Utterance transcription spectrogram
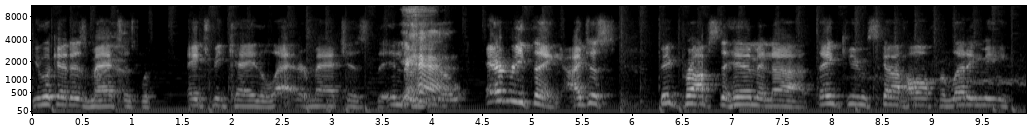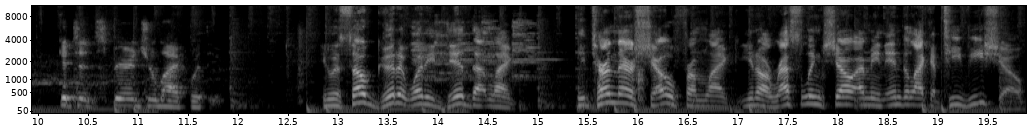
you look at his matches yeah. with HBK, the ladder matches, the NWO, yeah. everything. I just big props to him and uh, thank you, Scott Hall, for letting me get to experience your life with you. He was so good at what he did that like he turned their show from like you know a wrestling show i mean into like a tv show.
